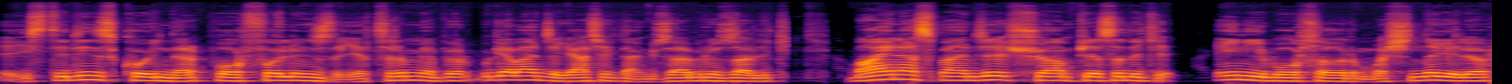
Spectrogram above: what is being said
e, istediğiniz coinlere portfolyonuza yatırım yapıyor. Bu bence gerçekten güzel bir özellik. Binance bence şu an piyasadaki en iyi borsaların başında geliyor.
